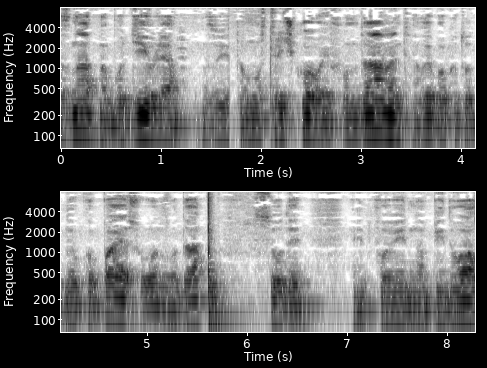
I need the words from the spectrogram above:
знатно, будівля, тому стрічковий фундамент, глибоко тут не вкопаєш, вон вода всюди, відповідно, підвал.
